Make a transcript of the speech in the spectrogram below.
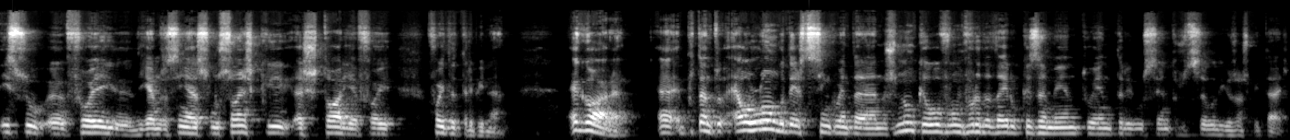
isso eh, foi, digamos assim, as soluções que a história foi, foi determinando. Agora, eh, portanto, ao longo destes 50 anos, nunca houve um verdadeiro casamento entre os centros de saúde e os hospitais.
